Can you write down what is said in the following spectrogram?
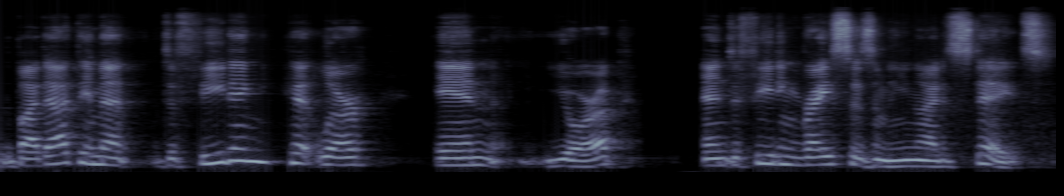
by that, they meant defeating Hitler in Europe and defeating racism in the United States.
